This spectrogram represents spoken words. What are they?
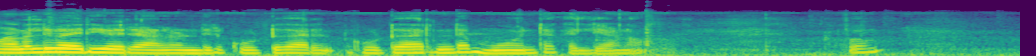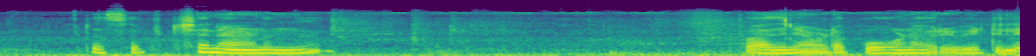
മണൽ വാരി ഒരാളുണ്ട് ഒരു കൂട്ടുകാരൻ കൂട്ടുകാരന്റെ മോന്റെ കല്യാണം. അപ്പം റിസപ്ഷനാണെന്ന് അപ്പം അതിനവിടെ പോകണം അവർ വീട്ടിൽ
